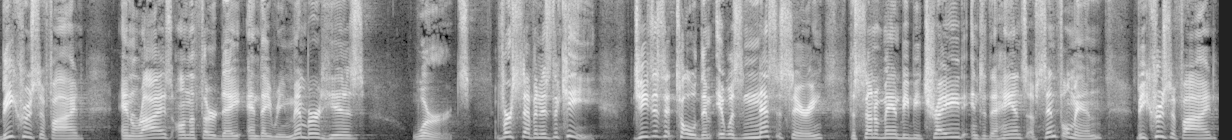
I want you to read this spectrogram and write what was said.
be crucified, and rise on the third day. And they remembered his words. Verse 7 is the key. Jesus had told them it was necessary the Son of Man be betrayed into the hands of sinful men, be crucified,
